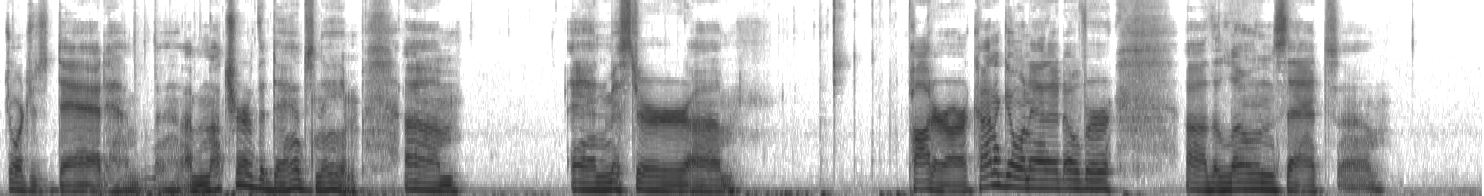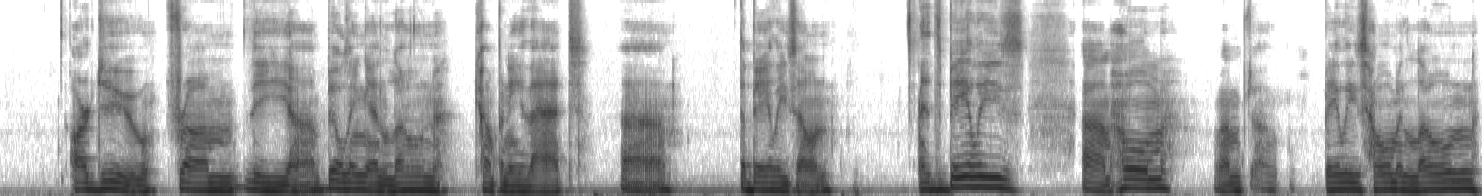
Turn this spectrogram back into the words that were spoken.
George's dad. I'm, I'm not sure of the dad's name. Um, and Mister um, Potter are kind of going at it over uh, the loans that. Um, are due from the uh, building and loan company that uh, the Baileys own. It's Bailey's um, home, um, uh, Bailey's home and loan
